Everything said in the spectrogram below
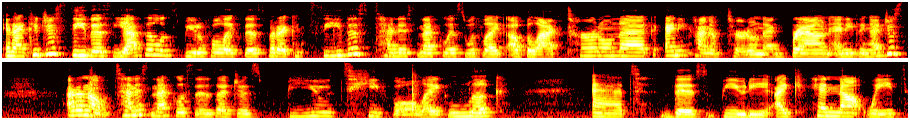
and I could just see this. Yes it looks beautiful like this but I could see this tennis necklace with like a black turtleneck any kind of turtleneck brown anything. I just I don't know. Tennis necklaces are just beautiful. Like look at this beauty. I cannot wait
